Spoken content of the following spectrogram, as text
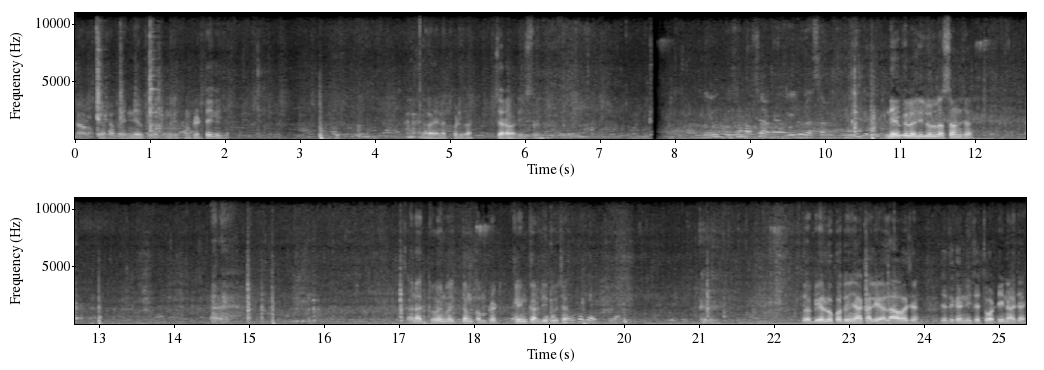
ચાલો ભાઈ, નેવું કિલો ડુંગળી કમ્પ્લીટ થઈ ગઈ છે. હવે એને થોડી વાર ચરવા દઈશું. નેવું કિલો લીલું લસણ છે. અને ધોઈને એકદમ કમ્પ્લીટ ક્લીન કરી દીધું છે. તો બે લોકો તો અહીંયા ખાલી હલાવે છે, જેથી કરીને નીચે ચોટી ના જાય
